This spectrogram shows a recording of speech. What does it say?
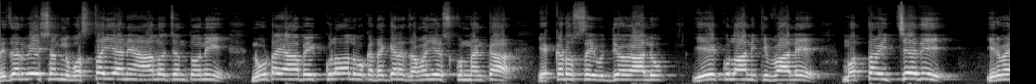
రిజర్వేషన్లు వస్తాయి అనే ఆలోచనతోని నూట యాభై కులాలు ఒక దగ్గర జమ చేసుకున్నాక ఎక్కడొస్తాయి ఉద్యోగాలు? ఏ కులానికి ఇవ్వాలి? మొత్తం ఇచ్చేది ఇరవై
